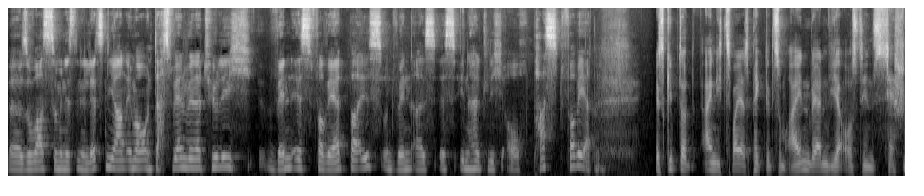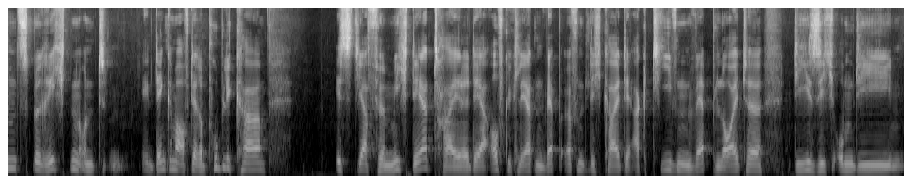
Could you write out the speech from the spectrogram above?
Äh, So war es zumindest in den letzten Jahren immer. Und das werden wir natürlich, wenn es verwertbar ist und wenn es inhaltlich auch passt, verwerten. Es gibt dort eigentlich zwei Aspekte. Zum einen werden wir aus den Sessions berichten und ich denke mal, auf der Republika ist ja für mich der Teil der aufgeklärten Weböffentlichkeit, der aktiven Webleute, die sich um die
